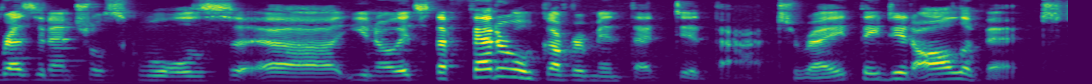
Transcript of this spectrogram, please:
residential schools uh, you know it's the federal government that did that right they did all of it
